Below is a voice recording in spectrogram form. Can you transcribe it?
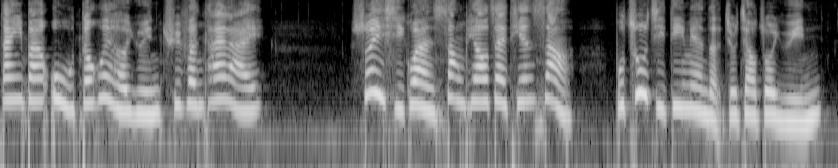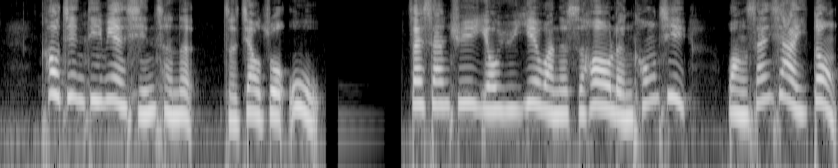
但一般雾都会和云区分开来，所以习惯上飘在天上，不触及地面的就叫做云，靠近地面形成的则叫做雾。在山区，由于夜晚的时候冷空气往山下移动。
